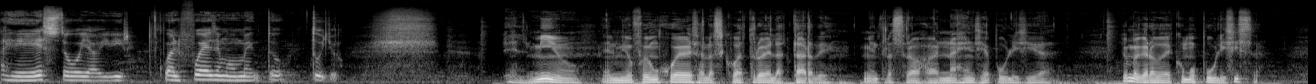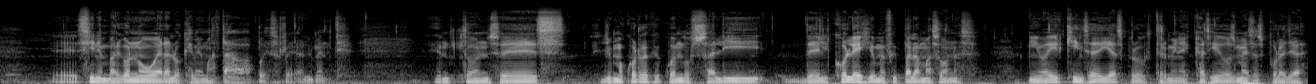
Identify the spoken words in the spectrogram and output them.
de esto voy a vivir? ¿Cuál fue ese momento tuyo? El mío, el mío fue un jueves a las 4 de la tarde, mientras trabajaba en una agencia de publicidad. Yo me gradué como publicista. Eh, sin embargo, no era lo que me mataba, pues realmente. Entonces, yo me acuerdo que cuando salí del colegio me fui para el Amazonas me iba a ir 15 días, pero terminé casi dos meses por allá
